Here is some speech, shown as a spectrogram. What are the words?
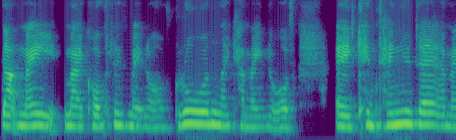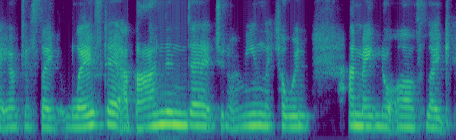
that might my confidence might not have grown like i might not have uh, continued it. I might have just like left it abandoned it. Do you know what i mean? Like i wouldn't i might not have like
